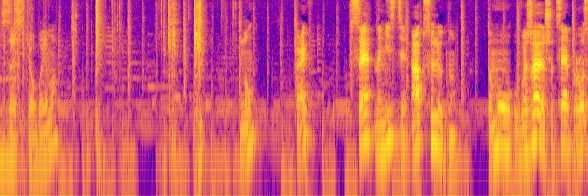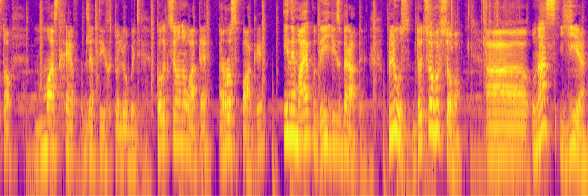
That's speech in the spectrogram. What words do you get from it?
Застьобуємо. Ну, кайф. Все на місці абсолютно. Тому вважаю, що це просто must have для тих, хто любить колекціонувати розпаки і немає куди їх збирати. Плюс до цього всього. А, у нас є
